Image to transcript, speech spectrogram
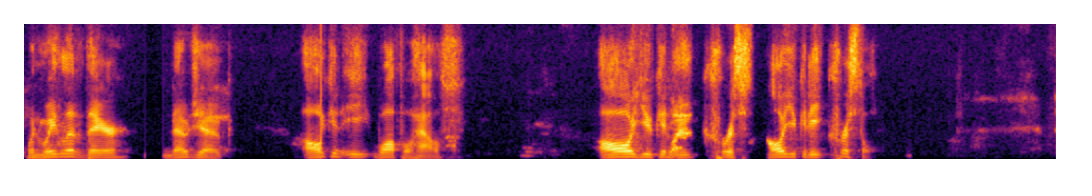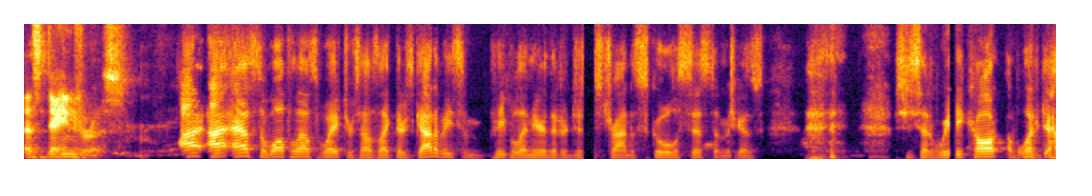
When we lived there, no joke, all you can eat Waffle House. All you can Wow. eat Chris. All you could eat Krystal. That's dangerous. I, I asked the Waffle House waitress, I was like, there's got to be some people in here that are just trying to school the system. And she goes, she said, we caught one guy,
